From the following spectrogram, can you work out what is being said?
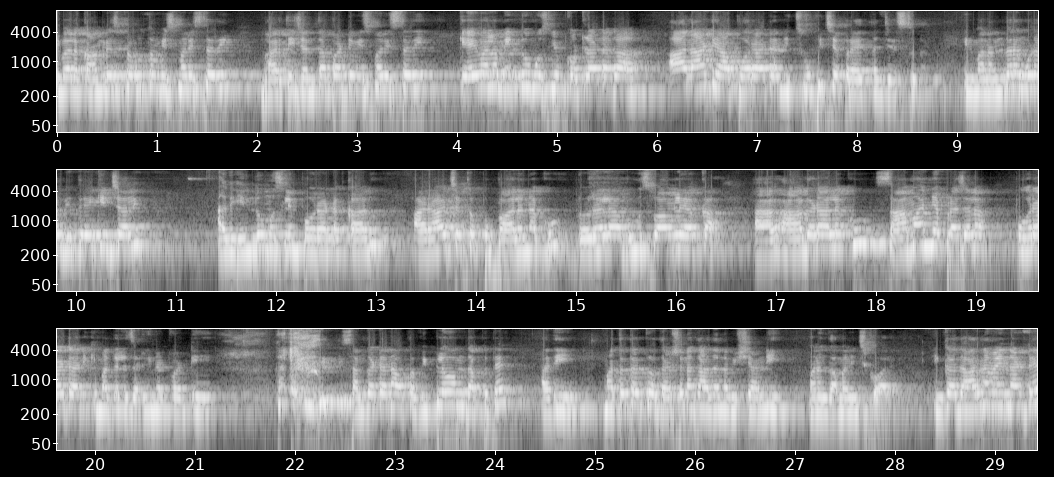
ఇవాళ కాంగ్రెస్ ప్రభుత్వం విస్మరిస్తుంది భారతీయ జనతా పార్టీ విస్మరిస్తుంది కేవలం హిందూ ముస్లిం కొట్లాటగా ఆనాటి ఆ పోరాటాన్ని చూపించే ప్రయత్నం చేస్తున్నారు. ఇది మనందరం కూడా వ్యతిరేకించాలి. అది హిందూ ముస్లిం పోరాటం కాదు అరాచకపు పాలనకు దొరల భూస్వాముల యొక్క ఆ- ఆగడాలకు సామాన్య ప్రజల పోరాటానికి మధ్యలో జరిగినటువంటి సంఘటన ఒక విప్లవం తప్పితే అది మతతత్వ ఘర్షణ కాదన్న విషయాన్ని మనం గమనించుకోవాలి. ఇంకా దారుణం ఏంటంటే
